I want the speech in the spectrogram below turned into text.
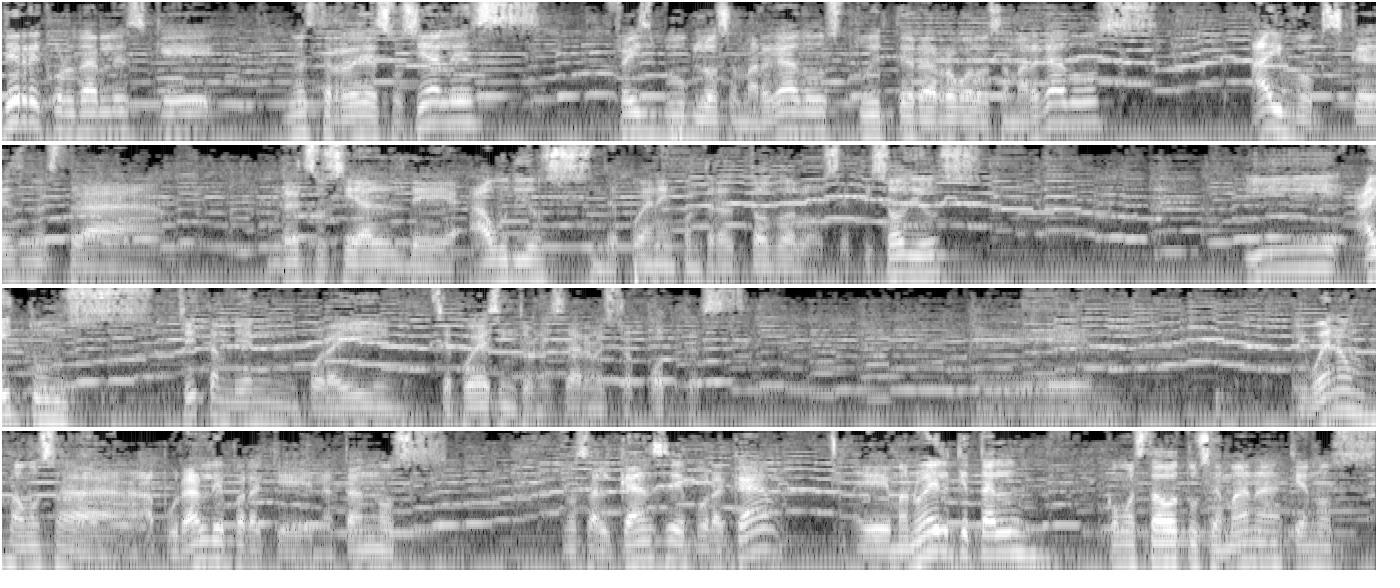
de recordarles que nuestras redes sociales, Facebook Los Amargados, Twitter arroba Los Amargados, iVox, que es nuestra red social de audios donde pueden encontrar todos los episodios, y iTunes, sí, también por ahí se puede sincronizar nuestro podcast. Bueno, vamos a apurarle para que Natán nos, nos alcance por acá. Eh, Manuel, ¿qué tal? ¿Cómo ha estado tu semana? ¿Qué nos,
